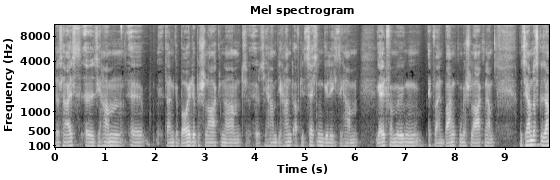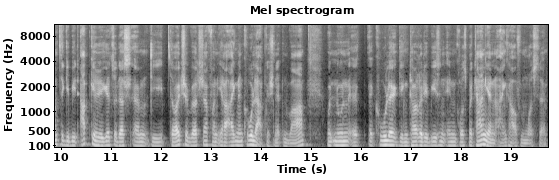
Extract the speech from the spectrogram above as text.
Das heißt, äh, sie haben äh, dann Gebäude beschlagnahmt, äh, sie haben die Hand auf die Zechen gelegt, sie haben Geldvermögen etwa in Banken beschlagnahmt und sie haben das gesamte Gebiet abgeriegelt, sodass ähm, die deutsche Wirtschaft von ihrer eigenen Kohle abgeschnitten war und nun Kohle gegen teure Devisen in Großbritannien einkaufen musste.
